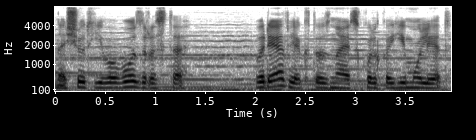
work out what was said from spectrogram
Насчет его возраста, вряд ли кто знает, сколько ему лет.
